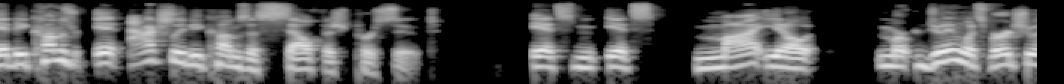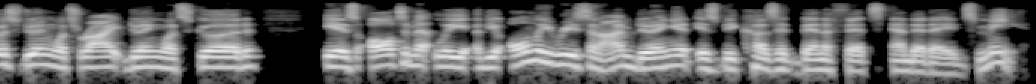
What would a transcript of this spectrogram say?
it becomes, it actually becomes a selfish pursuit. It's, it's my, you know, doing what's virtuous, doing what's right, doing what's good is ultimately the only reason I'm doing it is because it benefits and it aids me.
